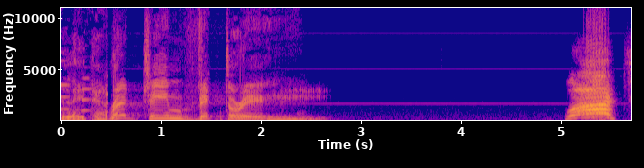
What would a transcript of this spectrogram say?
later. Red team victory. What?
